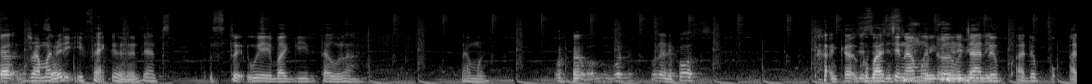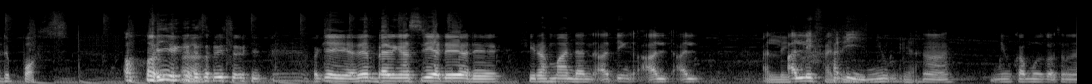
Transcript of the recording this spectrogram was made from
Bel- dramatic effect ke? Straight away bagi dia tahu lah. Nama. mana, ada pause? Tak, kau Just- baca just nama tu macam ada ada ada pause. Oh ya ke? Ah. Sorry sorry. Okay, ada Bel dengan Sri ada ada Hirahman dan I think Al, Al, Alif, Alif Hadi, new Yeah. ha, newcomer kat sana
